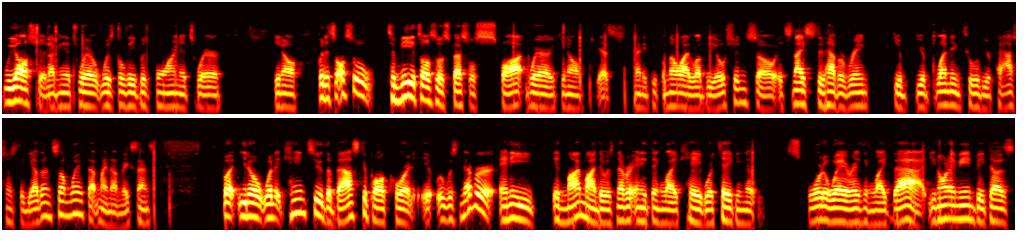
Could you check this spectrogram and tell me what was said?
we all should. I mean, it's where it was the league was born. It's where, you know, but it's also to me, it's also a special spot where you know, yes, many people know I love the ocean, so it's nice to have a rink. You're you're blending two of your passions together in some way. That might not make sense, but you know, when it came to the basketball court, it, it was never any in my mind. There was never anything like, hey, we're taking a sport away or anything like that. You know what I mean? Because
